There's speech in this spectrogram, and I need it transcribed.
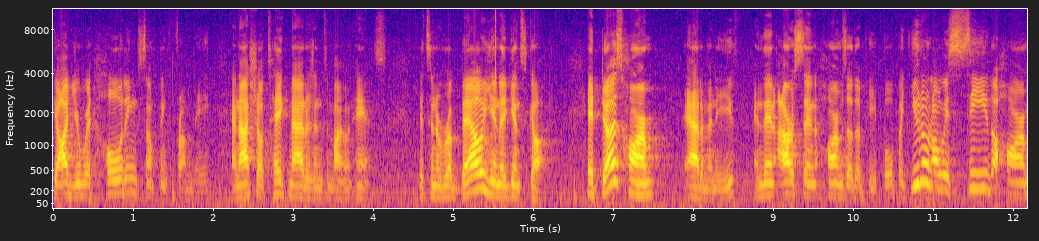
God, you're withholding something from me, and I shall take matters into my own hands. It's in a rebellion against God. It does harm Adam and Eve, and then our sin harms other people, but you don't always see the harm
